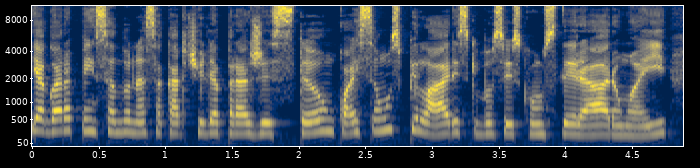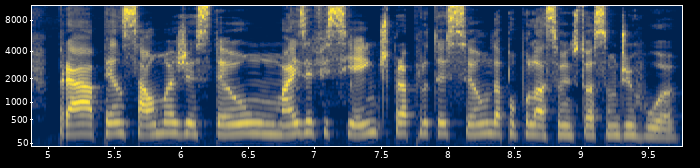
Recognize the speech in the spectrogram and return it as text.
E agora pensando nessa cartilha para gestão, quais são os pilares que vocês consideraram aí para pensar uma gestão mais eficiente para a proteção da população em situação de rua?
